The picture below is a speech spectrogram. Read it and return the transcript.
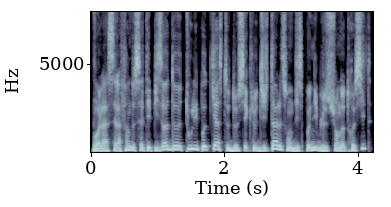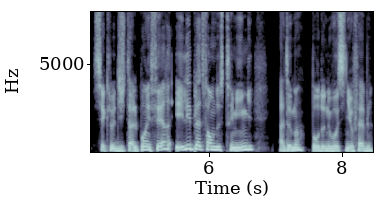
Voilà, c'est la fin de cet épisode. Tous les podcasts de Siècle Digital sont disponibles sur notre site siècledigital.fr et les plateformes de streaming. À demain pour de nouveaux signaux faibles.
